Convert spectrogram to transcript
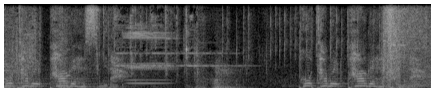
포탑을 파괴했습니다. 포탑을 파괴했습니다.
